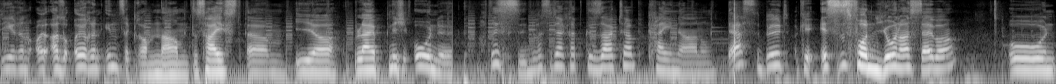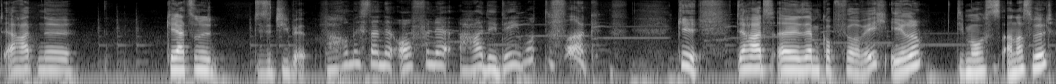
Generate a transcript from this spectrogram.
Deren, also euren Instagram-Namen. Das heißt, ähm, ihr bleibt nicht ohne. Macht das Sinn, was ich da gerade gesagt habe? Keine Ahnung. Erste Bild, okay, es ist von Jonas selber. Und er hat eine. Okay, er hat so eine. Diese GB. Warum ist da eine offene HDD? What the fuck? Okay, der hat äh, selben Kopfhörer wie ich. Ehre. Die Maus ist anders wild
